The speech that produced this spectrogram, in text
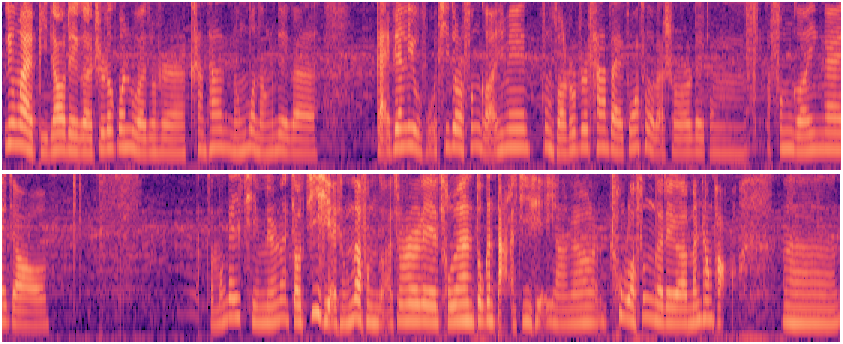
另外比较这个值得关注的就是看他能不能这个改变利物浦踢球风格，因为众所周知他在多特的时候这种风格应该叫。怎么给起名呢？叫鸡血型的风格，就是这球员都跟打了鸡血一样，然后抽了风的这个满场跑，嗯，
